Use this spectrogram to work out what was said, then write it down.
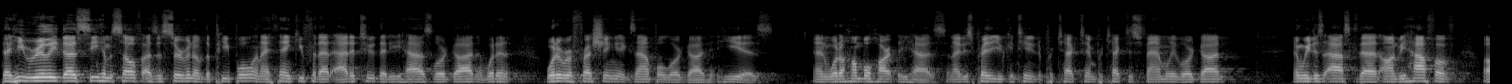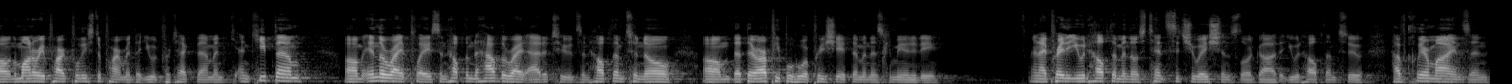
that he really does see himself as a servant of the people. And I thank you for that attitude that he has, Lord God. And what a, what a refreshing example, Lord God, he is and what a humble heart he has. And I just pray that you continue to protect him, protect his family, Lord God. And we just ask that on behalf of uh, the Monterey Park Police Department, that you would protect them and, and keep them um, in the right place and help them to have the right attitudes and help them to know um, that there are people who appreciate them in this community. And I pray that you would help them in those tense situations, Lord God, that you would help them to have clear minds and,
